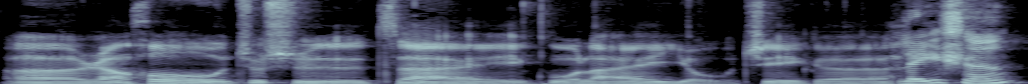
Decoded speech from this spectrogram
呃，然后就是再过来有这个雷神。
